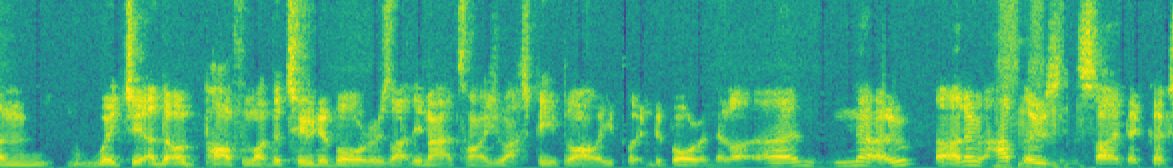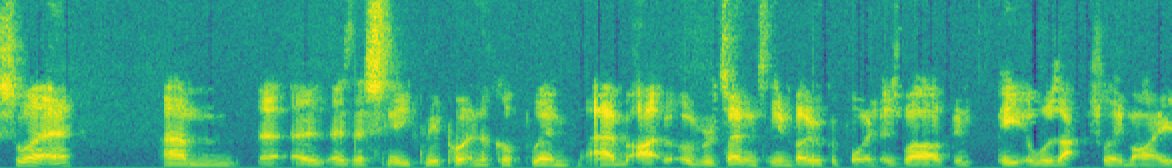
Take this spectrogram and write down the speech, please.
Um, which apart from like the two Deborahs, like the amount of times you ask people, "Oh, are you putting Deborah?" and they're like, uh, "No, I don't have those inside deck. I swear." Um, as they're sneakily putting a couple in. Um, I, returning to the Invoker point as well. I think Peter was actually my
